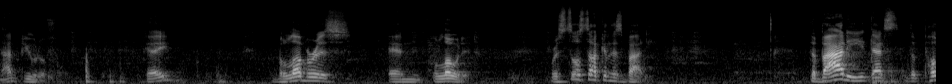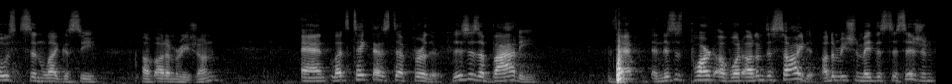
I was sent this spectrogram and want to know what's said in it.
not beautiful. Okay, blubberous and bloated. We're still stuck in this body. The body, that's the posts and legacy of Adam Rishon. And let's take that a step further. This is a body that, and this is part of what Adam decided. Adam Rishon made this decision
